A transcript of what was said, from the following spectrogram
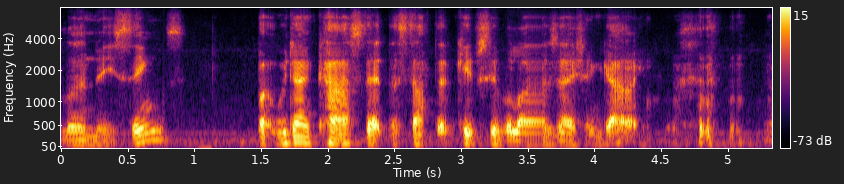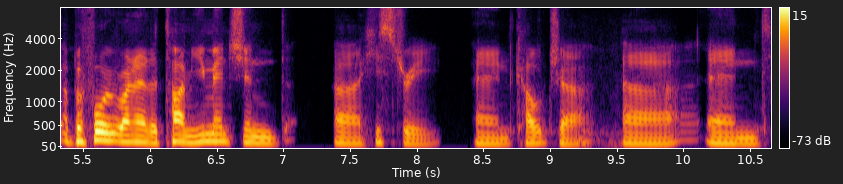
learn these things, but we don't cast that the stuff that keeps civilization going. Uh, before we run out of time, you mentioned uh, history and culture, uh, and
